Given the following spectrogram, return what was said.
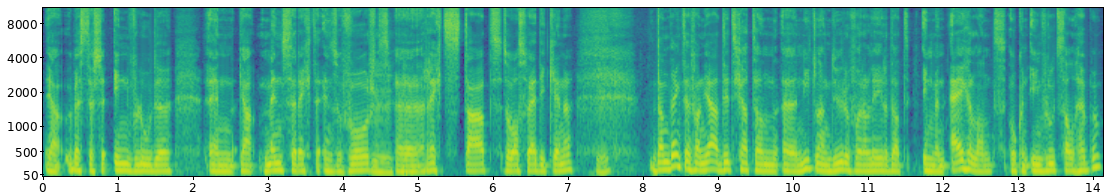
ja, westerse invloeden en ja, mensenrechten enzovoort, mm -hmm. uh, rechtsstaat zoals wij die kennen. Mm -hmm dan denkt hij van ja, dit gaat dan uh, niet lang duren vooraleer dat in mijn eigen land ook een invloed zal hebben.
